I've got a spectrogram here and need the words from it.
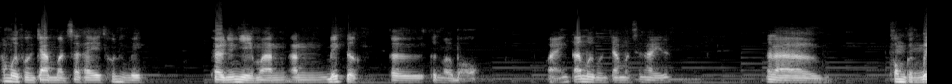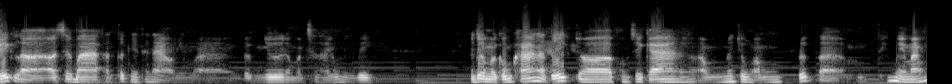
80 phần trăm mình sẽ thay huấn luyện viên. Theo những gì mà anh anh biết được từ từ nội bộ, khoảng 80 phần trăm mình sẽ thay đó. Nên là không cần biết là ở C3 thành tích như thế nào, nhưng mà gần như là mình sẽ thay huấn luyện viên. Nói chung là cũng khá là tiếc cho Fonseca. Ông, nói chung ông rất là thiếu may mắn.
